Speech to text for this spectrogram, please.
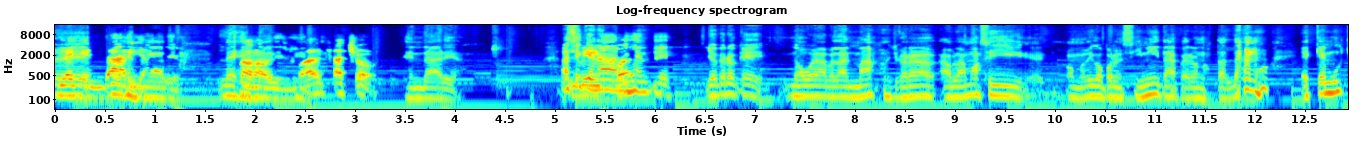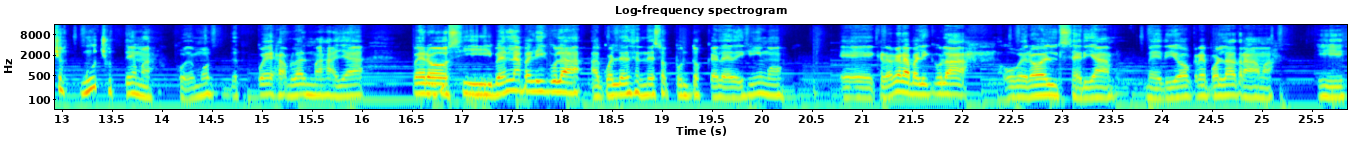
eh, Legendaria. legendaria. No, no, Legendaria, visual, chacho. legendaria. Así que nada, mi gente, yo creo que no voy a hablar más. Yo creo que hablamos así, eh, como digo, por encimita, pero nos tardamos. Es que hay muchos, muchos temas. Podemos después hablar más allá. Pero si ven la película, acuérdense de esos puntos que le dijimos. Eh, creo que la película overall sería mediocre por la trama y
